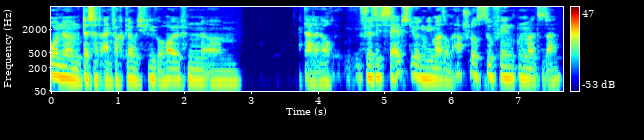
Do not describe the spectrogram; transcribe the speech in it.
Und ähm, das hat einfach, glaube ich, viel geholfen, ähm, da dann auch für sich selbst irgendwie mal so einen Abschluss zu finden, mal zu sagen,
